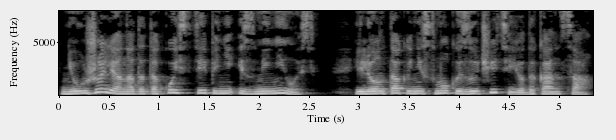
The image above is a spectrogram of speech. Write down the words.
Неужели она до такой степени изменилась? Или он так и не смог изучить ее до конца?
